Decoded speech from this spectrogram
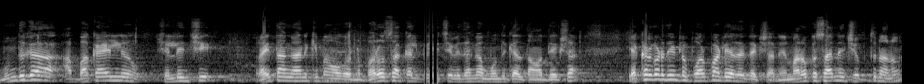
ముందుగా ఆ బకాయిలను చెల్లించి రైతాంగానికి మనం ఒక భరోసా కల్పించే విధంగా ముందుకెళ్తాం అధ్యక్ష. ఎక్కడ కూడా దీంట్లో పొరపాటు లేదు అధ్యక్ష. నేను మరొకసారి నేను చెప్తున్నాను.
